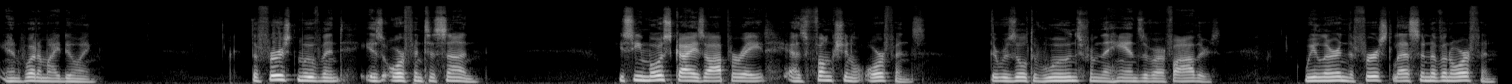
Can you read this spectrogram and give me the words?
and what am I doing? The first movement is orphan to son. You see, most guys operate as functional orphans, the result of wounds from the hands of our fathers we learn the first lesson of an orphan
